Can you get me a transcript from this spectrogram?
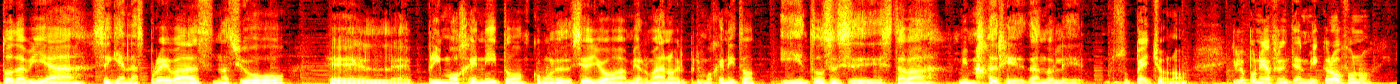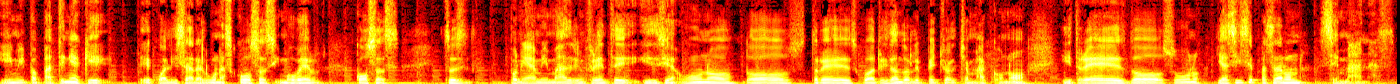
todavía seguían las pruebas, nació el eh, primogénito, como le decía yo a mi hermano, el primogénito, y entonces eh, estaba mi madre dándole su pecho, ¿no? Y lo ponía frente al micrófono y mi papá tenía que ecualizar algunas cosas y mover cosas. Entonces ponía a mi madre enfrente y decía uno, dos, tres, cuatro, y dándole pecho al chamaco, ¿no? Y tres, dos, uno. Y así se pasaron semanas.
